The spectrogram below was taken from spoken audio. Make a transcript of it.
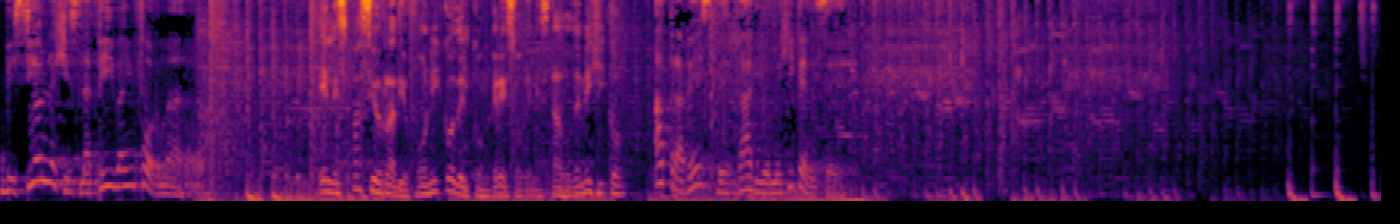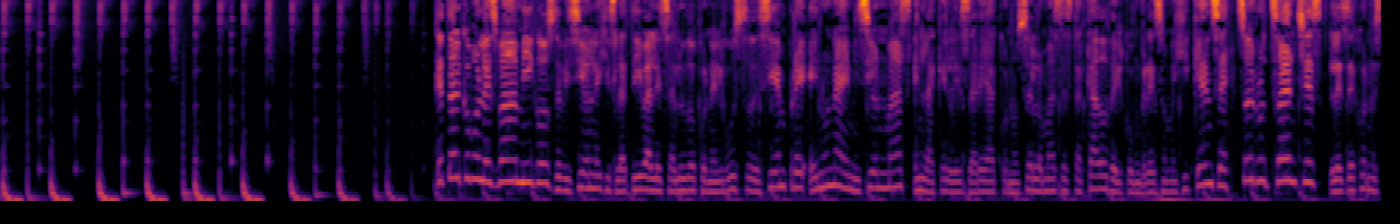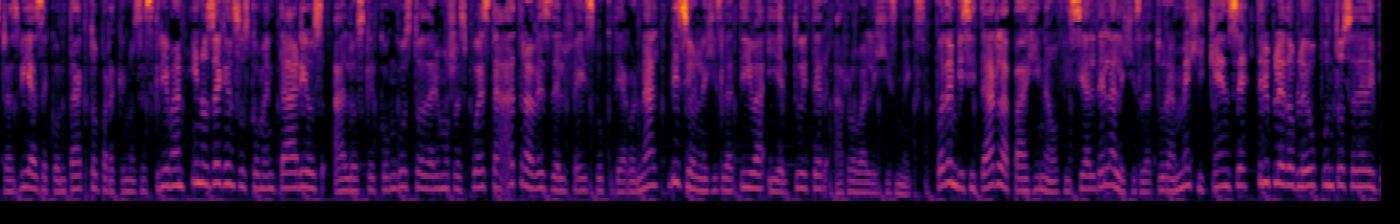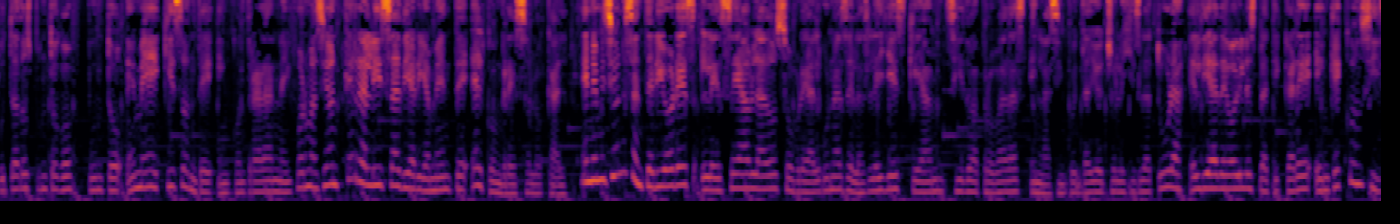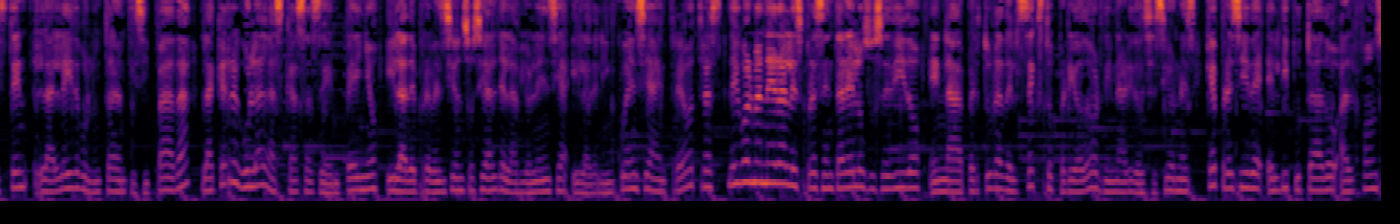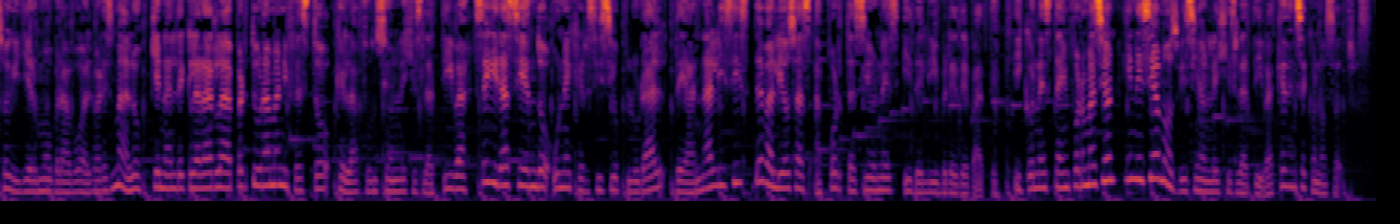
Visión Legislativa Informa. El espacio radiofónico del Congreso del Estado de México a través de Radio Mexiquense. Tal? ¿Cómo les va amigos de Visión Legislativa? Les saludo con el gusto de siempre en una emisión más en la que les daré a conocer lo más destacado del Congreso mexiquense. Soy Ruth Sánchez, les dejo nuestras vías de contacto para que nos escriban y nos dejen sus comentarios a los que con gusto daremos respuesta a través del Facebook Diagonal, Visión Legislativa y el Twitter arroba Legismex. Pueden visitar la página oficial de la legislatura mexiquense www.cddiputados.gov.mx donde encontrarán la información que realiza diariamente el Congreso local. En emisiones anteriores les he hablado sobre algunas de las leyes que han sido aprobadas en la 58 legislatura. El día de hoy les platicaré en qué consisten la ley de voluntad anticipada, la que regula las casas de empeño y la de prevención social de la violencia y la delincuencia, entre otras. De igual manera les presentaré lo sucedido en la apertura del sexto periodo ordinario de sesiones que preside el diputado Alfonso Guillermo Bravo Álvarez Malo, quien al declarar la apertura manifestó que la función legislativa seguirá siendo un ejercicio plural de análisis de valiosas aportaciones y de libre debate. Y con esta información iniciamos Visión Legislativa. Quédense con nosotros.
